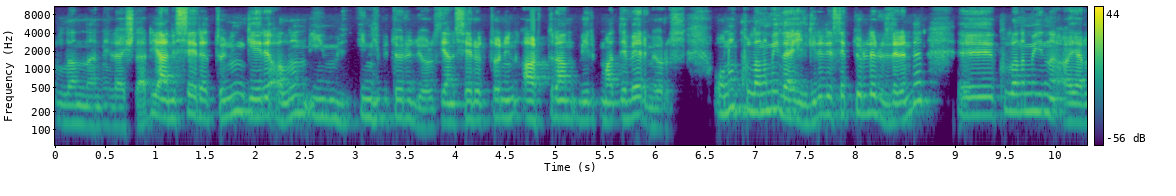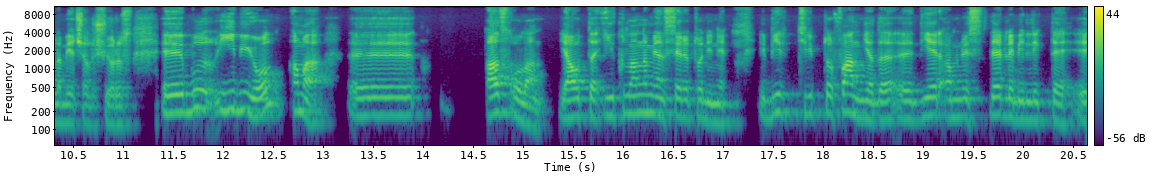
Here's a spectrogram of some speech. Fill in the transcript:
kullanılan ilaçlar. Yani serotonin geri alım inhibitörü diyoruz. Yani serotonin arttıran bir madde vermiyor vermiyoruz. Onun kullanımıyla ilgili reseptörler üzerinden e, kullanımını ayarlamaya çalışıyoruz. E, bu iyi bir yol ama e, az olan yahut da iyi kullanılamayan serotonini e, bir triptofan ya da e, diğer aminositlerle birlikte e,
